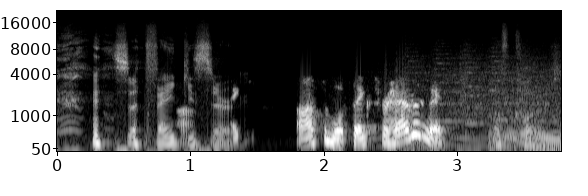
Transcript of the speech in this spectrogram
so thank you, sir. Awesome. Well, thanks for having me. Of course.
